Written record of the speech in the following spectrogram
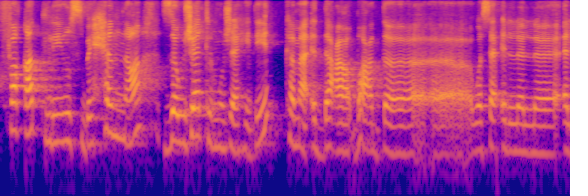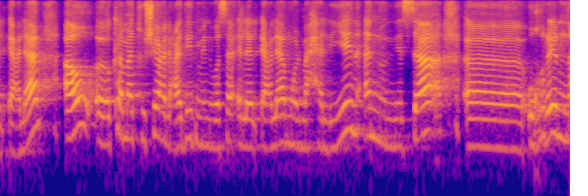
فقط ليصبحن زوجات المجاهدين كما ادعى بعض آه، وسائل الإعلام أو آه، كما تشيع العديد من وسائل الإعلام والمحليين أن النساء آه، اغررن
